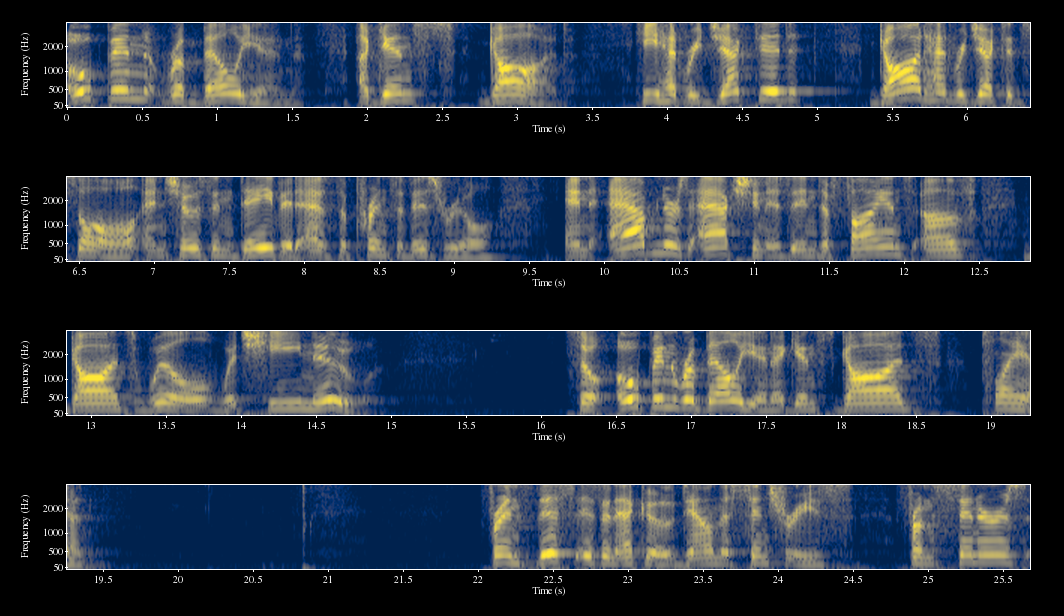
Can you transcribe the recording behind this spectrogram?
open rebellion against God. He had rejected, God had rejected Saul and chosen David as the prince of Israel. And Abner's action is in defiance of God's will, which he knew. So, open rebellion against God's plan. Friends, this is an echo down the centuries from sinners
